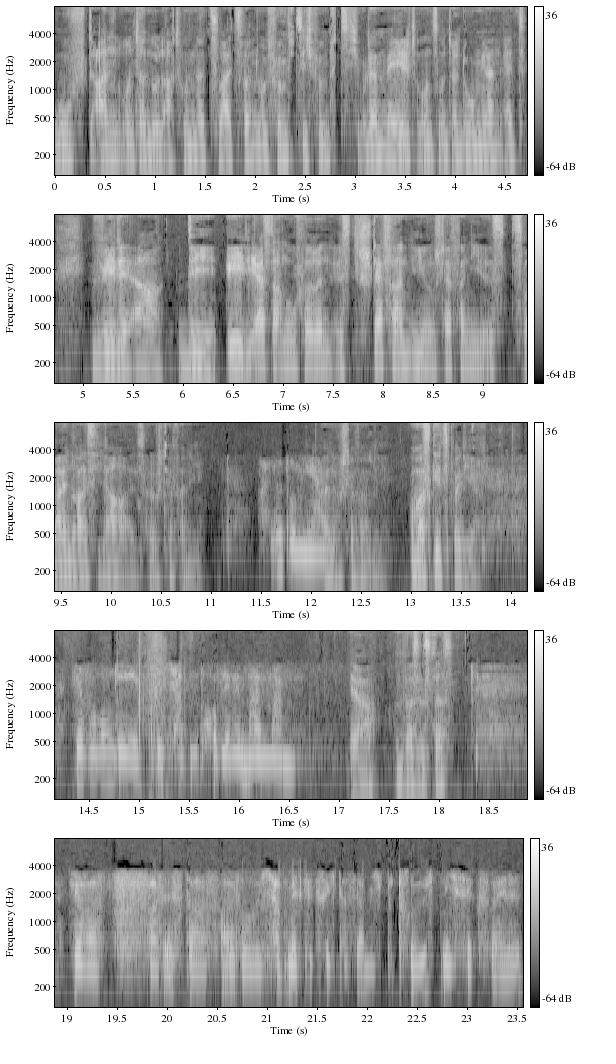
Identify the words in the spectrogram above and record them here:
ruft an unter 0800 220 50 50 oder mailt uns unter domian.wdr.de. Die erste Anruferin ist Stefanie und Stefanie ist 32 Jahre alt. Hallo Stefanie. Hallo Domian. Hallo Stefanie. Um was geht's bei dir? Ja, worum geht's? Ich habe ein Problem mit meinem Mann. Ja, und was ist das? Ja, was, was ist das? Also ich habe mitgekriegt, dass er mich betrügt, nicht sexuell,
